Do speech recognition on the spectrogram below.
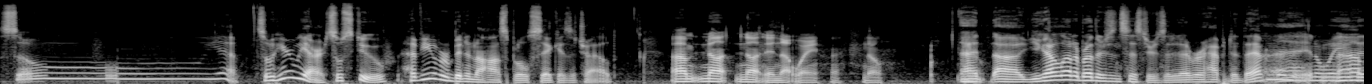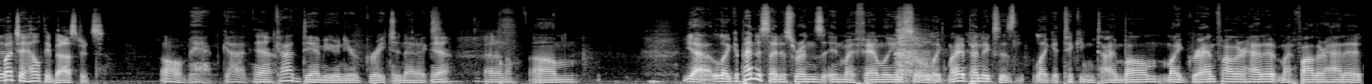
so yeah. So here we are. So Stu, have you ever been in a hospital sick as a child? Um, not not in that way. Uh, no. Had uh, you got a lot of brothers and sisters? Did it ever happen to them in, in a way? Uh, that, a bunch of healthy bastards. oh man, God, Yeah. God damn you and your great genetics. Yeah. I don't know. Um, yeah, like appendicitis runs in my family, so like my appendix is like a ticking time bomb. My grandfather had it, my father had it,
